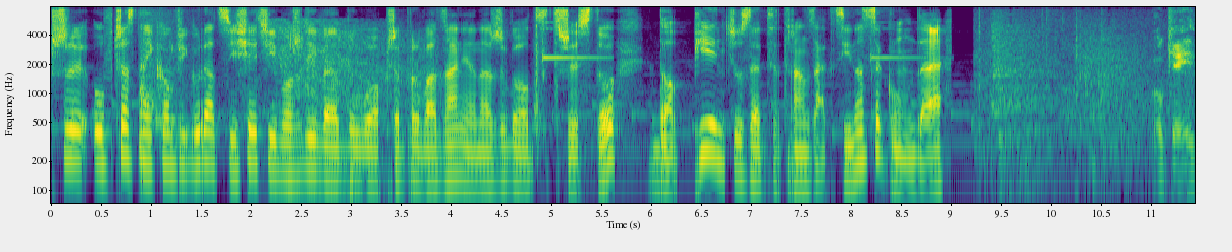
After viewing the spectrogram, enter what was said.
Przy ówczesnej konfiguracji sieci możliwe było przeprowadzanie na żywo od 300 do 500 transakcji na sekundę. Okay.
